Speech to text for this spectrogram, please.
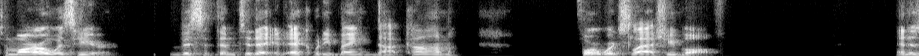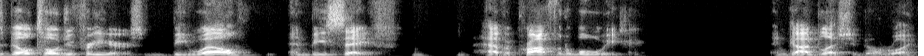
Tomorrow is here. Visit them today at equitybank.com forward slash evolve. And as Bill told you for years, be well and be safe. Have a profitable week. And God bless you, Bill Roy.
